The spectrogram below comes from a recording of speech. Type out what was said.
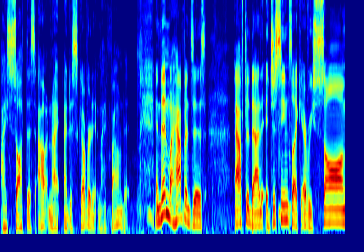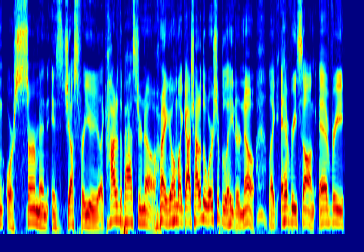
I sought this out and I, I discovered it and I found it. And then what happens is, after that, it just seems like every song or sermon is just for you. You're like, how did the pastor know? Right? Oh my gosh, how did the worship leader know? Like every song, every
